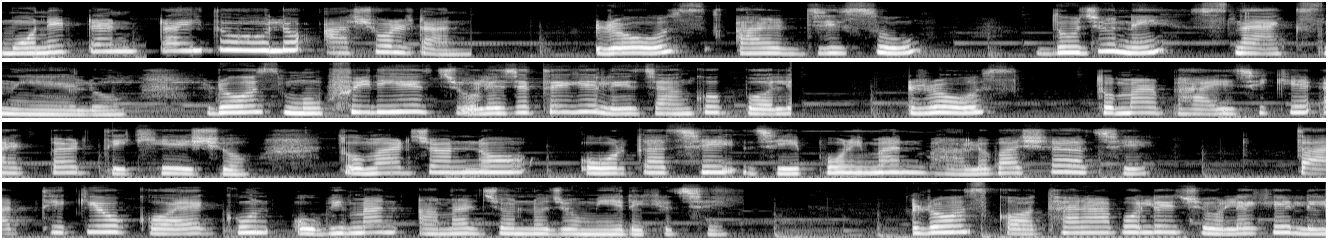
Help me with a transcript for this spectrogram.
মনের টানটাই তো হলো আসল টান। রোজ আর জিসু দুজনে স্ন্যাক্স নিয়ে এলো। রোজ মুখ ফিরিয়ে চলে যেতে গেলে জাঙ্কুক বলে, রোজ, তোমার ভাইজিকে একবার দেখে এসো। তোমার জন্য ওর কাছে যে পরিমাণ ভালোবাসা আছে, তার থেকেও কয়েক গুণ অভিমান আমার জন্য জমিয়ে রেখেছে। রোজ কথা না বলে চলে গেলে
